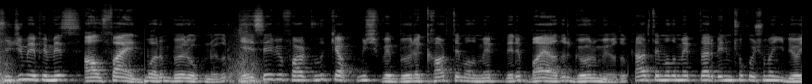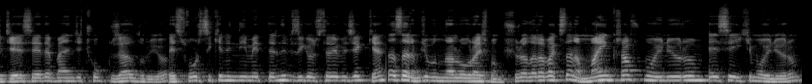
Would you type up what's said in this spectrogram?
Üçüncü map'imiz Alfine. Umarım böyle okunuyordur. GS bir farklılık yapmış ve böyle kar temalı mapleri bayağıdır görmüyorduk. Kar temalı mapler benim çok hoşuma gidiyor. CS'de bence çok güzel duruyor. Ve Source 2'nin nimetlerini bize gösterebilecekken tasarımcı bunlarla uğraşmamış. Şuralara baksana Minecraft mı oynuyorum, CS2 mi oynuyorum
